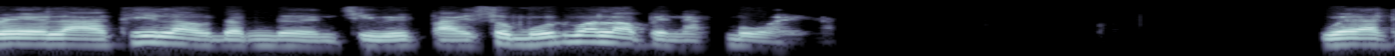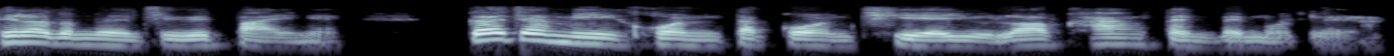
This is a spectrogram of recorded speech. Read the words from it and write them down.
เวลาที่เราดำเนินชีวิตไป สมมุติว่าเราเป็นนักมวยครับ เวลาที่เราดำเนินชีวิตไปเนี่ย ก็จะมีคนตะโกนเชียร์อยู่รอบข้างเต็มไปหมดเลยครับ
